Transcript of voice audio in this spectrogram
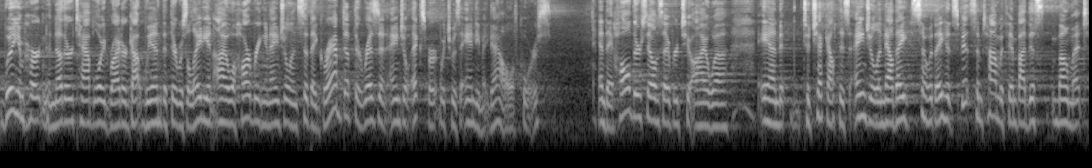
William Hurt and another tabloid writer got wind that there was a lady in Iowa harboring an angel, and so they grabbed up their resident angel expert, which was Andie MacDowell, of course and they hauled themselves over to Iowa and to check out this angel. And now they, so they had spent some time with him by this moment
